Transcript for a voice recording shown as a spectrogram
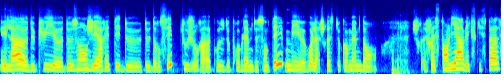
Et là, depuis deux ans, j'ai arrêté de, de, danser, toujours à cause de problèmes de santé. Mais voilà, je reste quand même dans, je reste en lien avec ce qui se passe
